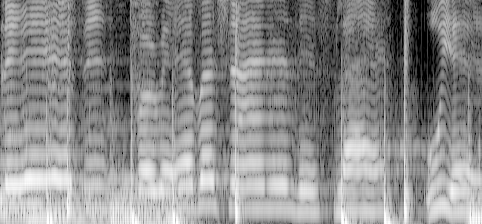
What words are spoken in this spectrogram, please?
blazing. Forever shining this light, oh yeah.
